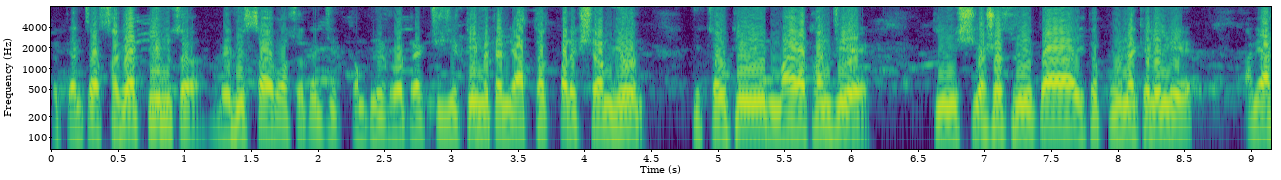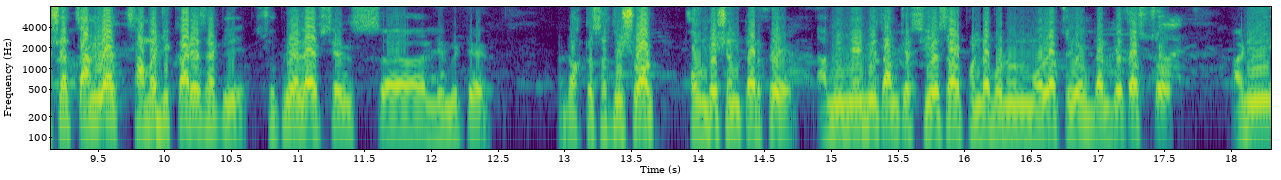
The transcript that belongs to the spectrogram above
तर त्यांच्या सगळ्या टीमचं रेड्डी साहेब असो त्यांची कंप्लीट रोटरॅकची जी टीम आहे त्यांनी अथक परिश्रम घेऊन ही चौथी मॅरेथॉन जी आहे ती यशस्वीता इथं पूर्ण केलेली आहे. आणि अशा चांगल्या सामाजिक कार्यासाठी Supriya life science limited doctor Satish Wagh foundation तर्फे आम्ही नेहमीच आमच्या सी एस आर फंडामधून मोलाचं योगदान देत असतो. आणि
